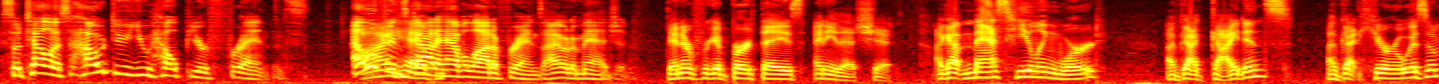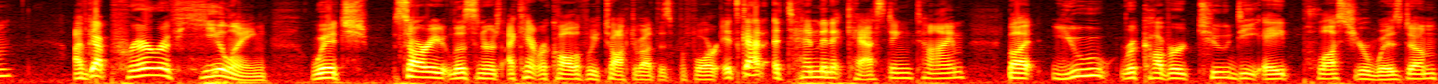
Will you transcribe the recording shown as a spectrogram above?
So tell us, how do you help your friends? Elephants got to have a lot of friends, I would imagine. They never forget birthdays, any of that shit. I got mass healing word. I've got guidance. I've got heroism. I've got prayer of healing, which, sorry, listeners, I can't recall if we've talked about this before. It's got a 10 minute casting time, but you recover 2d8 plus your wisdom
